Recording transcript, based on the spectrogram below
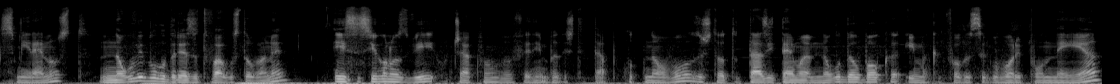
смиреност. Много ви благодаря за това гостуване и със сигурност ви очаквам в един бъдещ етап отново, защото тази тема е много дълбока, има какво да се говори по нея.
